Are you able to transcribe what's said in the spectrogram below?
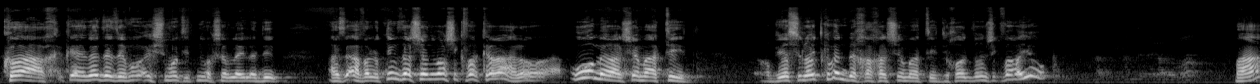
כוח, כן, לא יודע איזה שמות ייתנו עכשיו לילדים. אז, אבל נותנים זה על שם דבר שכבר קרה, לא, הוא אומר על שם העתיד. רבי יוסי לא התכוון בהכרח על שם העתיד, יכול להיות דברים שכבר היו. מה?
